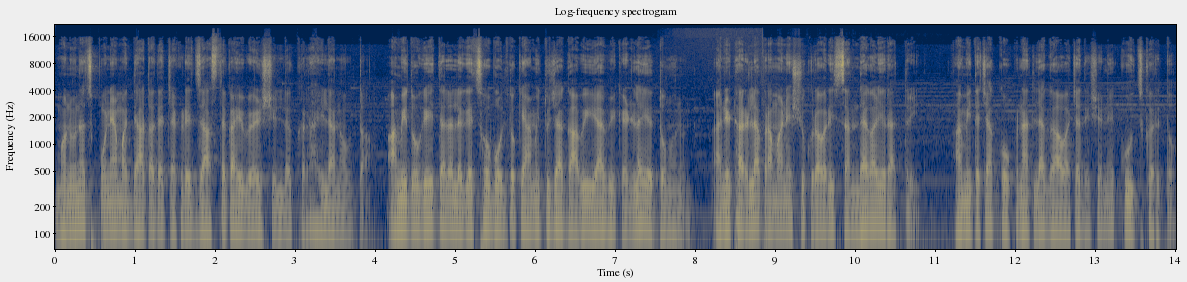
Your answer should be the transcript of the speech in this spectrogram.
म्हणूनच पुण्यामध्ये आता त्याच्याकडे जास्त काही वेळ शिल्लक राहिला नव्हता. आम्ही दोघेही त्याला लगेच हो बोलतो की आम्ही तुझ्या गावी या विकेंडला येतो म्हणून. आणि ठरल्याप्रमाणे शुक्रवारी संध्याकाळी रात्री आम्ही त्याच्या कोकणातल्या गावाच्या दिशेने कूच करतो.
